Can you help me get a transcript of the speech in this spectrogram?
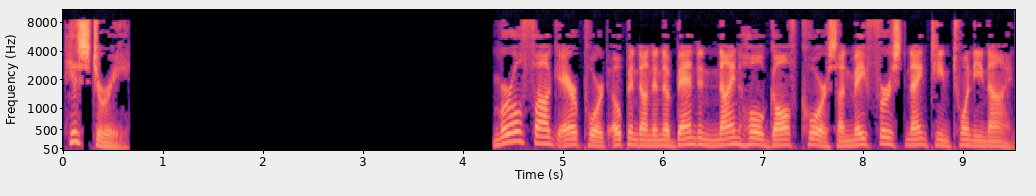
History Merle Fogg Airport opened on an abandoned nine-hole golf course on May 1, 1929.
